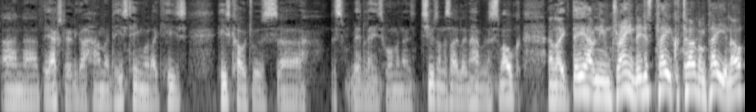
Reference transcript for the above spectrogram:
and uh, they absolutely got hammered. His team were like his his coach was uh, this middle-aged woman, and she was on the sideline having a smoke, and like they haven't even trained. They just play, turn up and play, you know.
